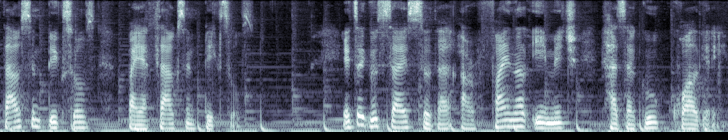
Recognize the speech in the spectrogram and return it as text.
1000 pixels by 1000 pixels. It's a good size so that our final image has a good quality.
